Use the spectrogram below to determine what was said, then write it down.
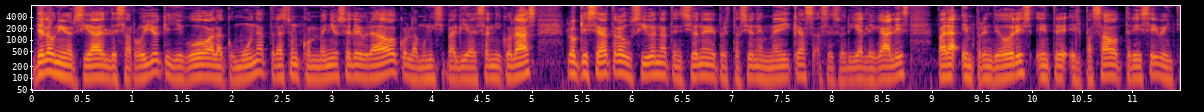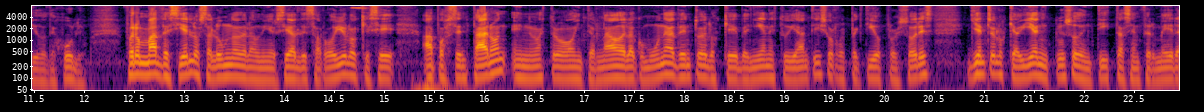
de la Universidad del Desarrollo que llegó a la comuna tras un convenio celebrado con la Municipalidad de San Nicolás, lo que se ha traducido en atenciones de prestaciones médicas, asesorías legales para emprendedores entre el pasado 13 y 22 de julio. Fueron más de 100 los alumnos de la Universidad del Desarrollo los que se aposentaron en nuestro internado de la comuna, dentro de los que venían estudiantes y sus respectivos profesores, y entre los que habían incluso dentistas, enfermeras,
